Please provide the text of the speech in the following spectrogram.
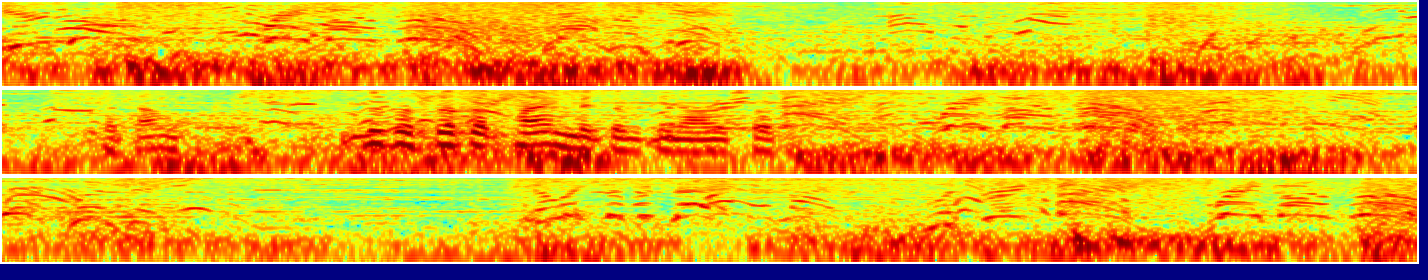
Here goes! Break on through! Now's my chance! The prize! May Verdammt. Ich muss das besser timen mit dem Finalschuss. Break on through! Spirit Cleansing! Elixir Protect! Blistering Fangs! Break on through!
